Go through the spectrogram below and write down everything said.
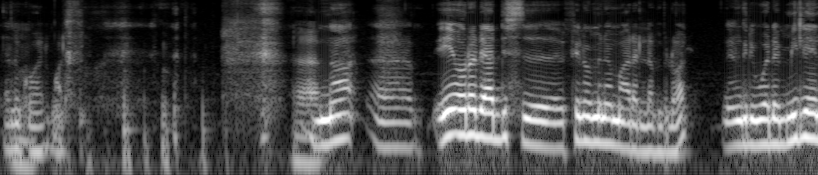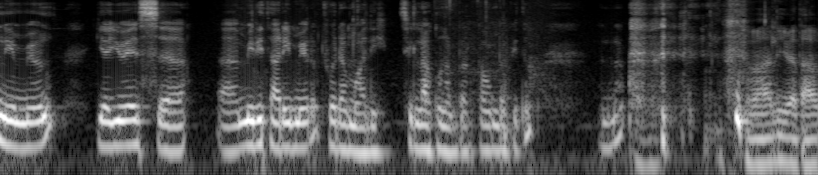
ተልከዋል ማለት ነው። እና ይሄ already አዲስ phenomenon ም አይደለም ብለዋል። እንግዲህ ወደ ሚሊዮን የሚሆኑ የ US military mail ኦች ወደ ማሊ ሲላኩ ነበር ካሁን በፊትም እና ማሊ በጣም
